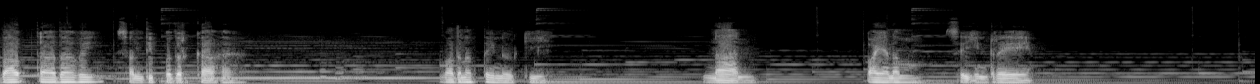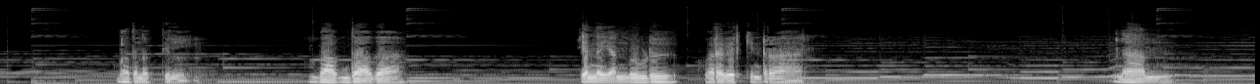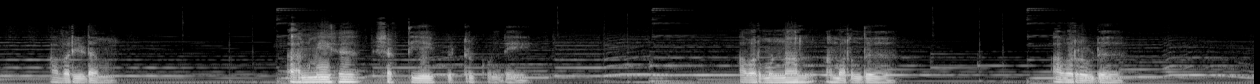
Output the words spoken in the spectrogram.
பாப் தாதாவை சந்திப்பதற்காக வதனத்தை நோக்கி நான் பயணம் செய்கின்றேன். வதனத்தில் பாப் தாதா என்னை அன்போடு வரவேற்கின்றார். நான் அவரிடம் ஆன்மீக சக்தியை பெற்றுக்கொண்டே அவர் முன்னால் அமர்ந்து அவரோடு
